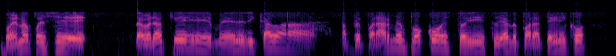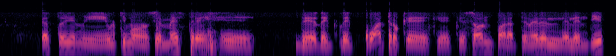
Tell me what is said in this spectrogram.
Bueno, pues eh, la verdad que me he dedicado a, a prepararme un poco. Estoy estudiando para técnico. Ya estoy en mi último semestre eh, de, de, de cuatro que, que, que son para tener el, el ENDIT,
